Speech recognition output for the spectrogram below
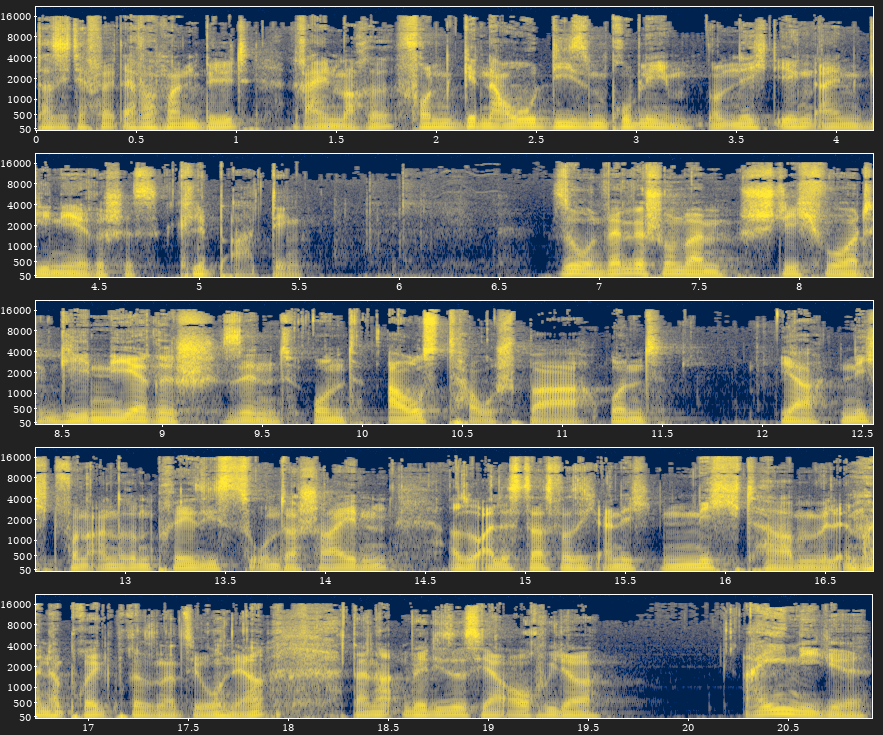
dass ich da vielleicht einfach mal ein Bild reinmache von genau diesem Problem und nicht irgendein generisches Clipart-Ding. So, und wenn wir schon beim Stichwort generisch sind und austauschbar und ja, nicht von anderen Präsis zu unterscheiden. Also alles das, was ich eigentlich nicht haben will in meiner Projektpräsentation, ja. Dann hatten wir dieses Jahr auch wieder einige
